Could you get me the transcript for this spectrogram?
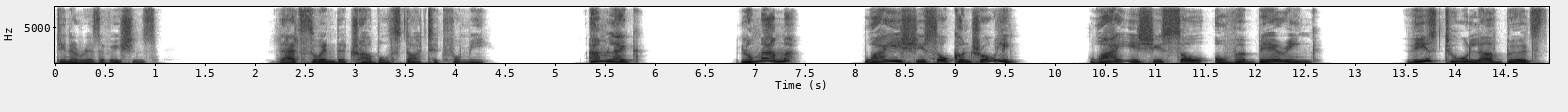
dinner reservations. That's when the trouble started for me. I'm like, no, mama, why is she so controlling? Why is she so overbearing? These two lovebirds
